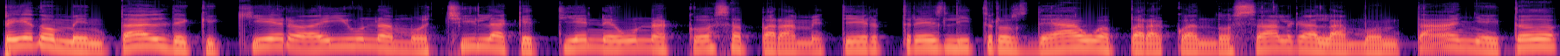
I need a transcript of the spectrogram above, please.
pedo mental de que quiero ahí una mochila que tiene una cosa para meter tres litros de agua para cuando salga a la montaña y todo.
